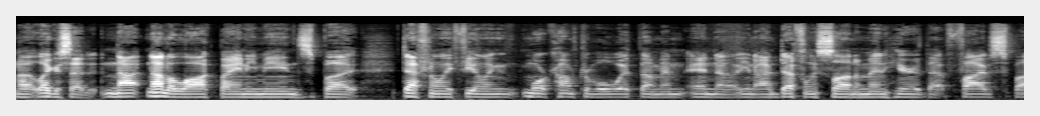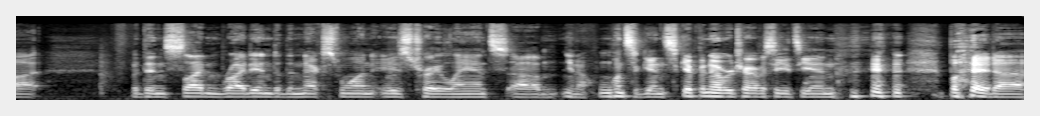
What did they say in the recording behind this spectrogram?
Uh, like I said, not not a lock by any means, but definitely feeling more comfortable with them, and and uh, you know I definitely slot him in here at that five spot. But then sliding right into the next one is Trey Lance. Um, you know, once again skipping over Travis Etienne, but uh,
